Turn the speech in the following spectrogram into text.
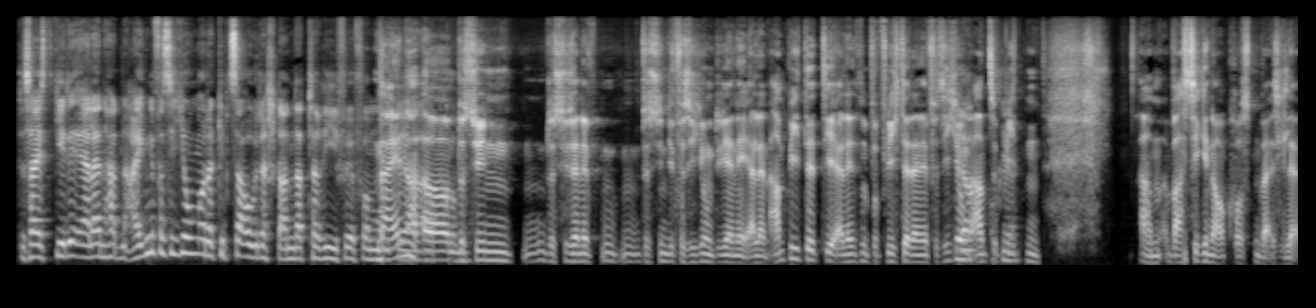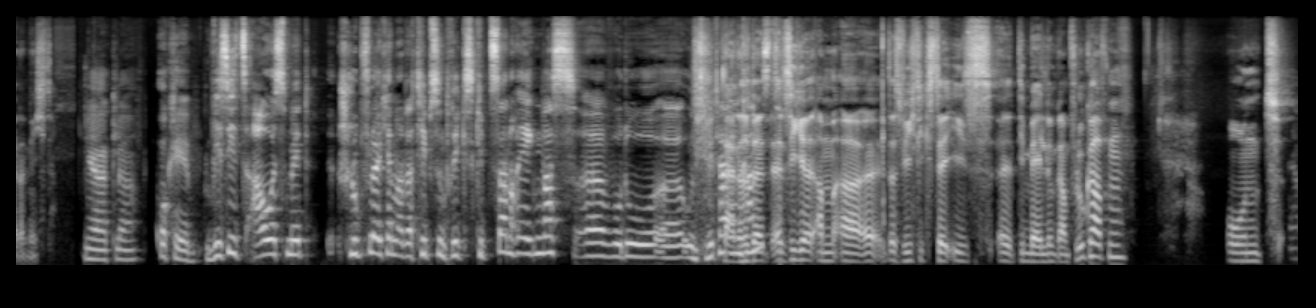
Das heißt, jede Airline hat eine eigene Versicherung oder gibt es da auch wieder Standardtarife vom Nein, äh, das sind das ist eine das sind die Versicherungen, die eine Airline anbietet. Die Airline ist verpflichtet, eine Versicherung ja, anzubieten. Okay. Ähm, was sie genau kosten, weiß ich leider nicht. Ja, klar. Okay. Wie sieht's aus mit Schlupflöchern oder Tipps und Tricks? Gibt's da noch irgendwas, äh, wo du äh, uns mitteilen Nein, also kannst? sicher am, äh, das Wichtigste ist äh, die Meldung am Flughafen und ja.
